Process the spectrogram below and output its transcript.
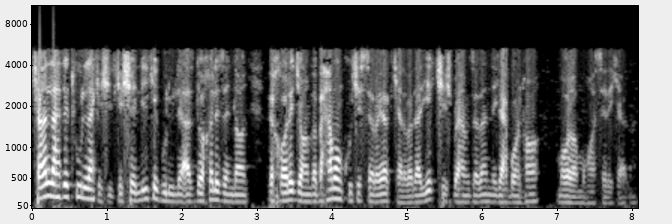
چند لحظه طول نکشید که شلیک گلوله از داخل زندان به خارج آن و به همان کوچه سرایت کرد و در یک چشم به هم زدن نگهبانها ما را محاصره کردند.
